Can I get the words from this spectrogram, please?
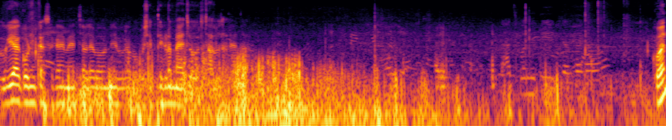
बघूया कोण कसं काय मॅच चालू आहे भाऊ नाही बघा बघू शकते इकडे मॅच वगैरे चालू झाले आता. कोण?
